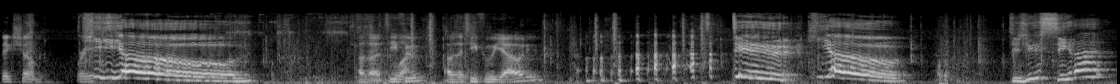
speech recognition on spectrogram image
Big shield. For you. Yo! That was a Tifu? That was a Tifu yo, dude? dude! Yo! Did you see that?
